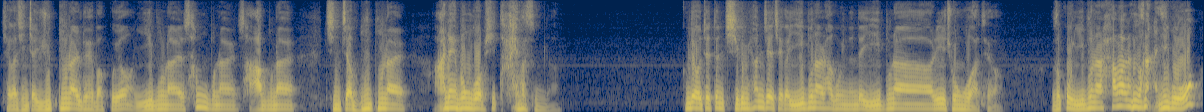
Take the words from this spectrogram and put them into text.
제가 진짜 6분할도 해봤고요. 2분할, 3분할, 4분할, 진짜 무분할 안 해본 거 없이 다 해봤습니다. 근데 어쨌든 지금 현재 제가 2분할 하고 있는데 2분할이 좋은 것 같아요. 그래서 꼭 2분할 하라는 건 아니고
